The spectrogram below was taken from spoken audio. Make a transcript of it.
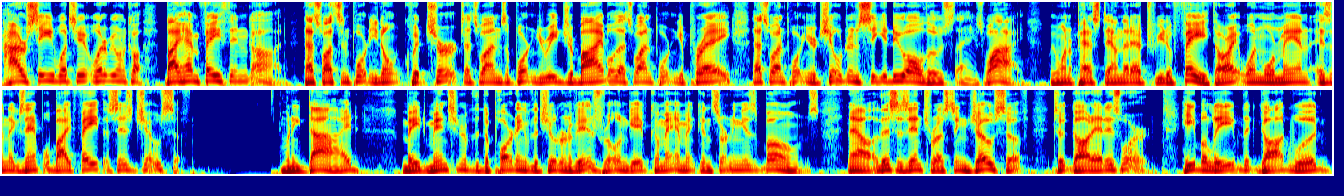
our seed, whatever you want to call it, by having faith in God. That's why it's important. You don't quit church. That's why it's important you read your Bible. That's why it's important you pray. That's why it's important your children see you do all those things. Why? We want to pass down that attribute of faith. All right, one more man as an example by faith. It says Joseph. When he died, made mention of the departing of the children of Israel and gave commandment concerning his bones. Now, this is interesting. Joseph took God at his word. He believed that God would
